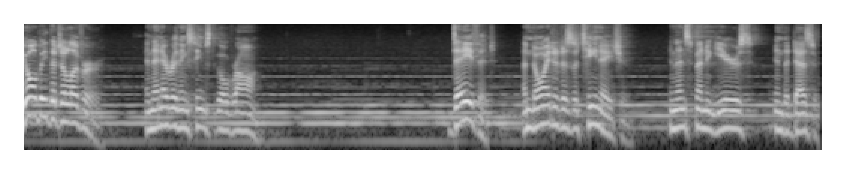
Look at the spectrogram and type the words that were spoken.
you'll be the deliverer. And then everything seems to go wrong. David, anointed as a teenager, and then spending years in the desert.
